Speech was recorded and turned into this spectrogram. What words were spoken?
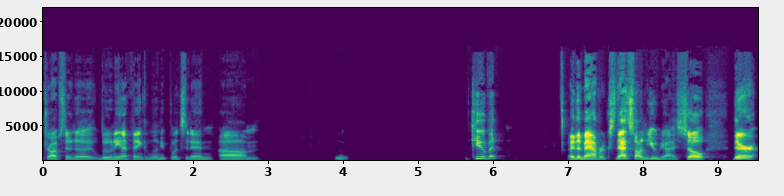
drops it into Looney, I think, and Looney puts it in. Um, Cuban and the Mavericks, that's on you guys. So there,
